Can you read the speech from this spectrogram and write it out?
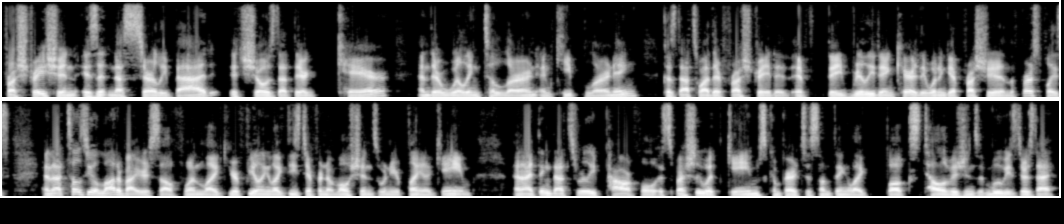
frustration isn't necessarily bad. It shows that they care and they're willing to learn and keep learning because that's why they're frustrated. If they really didn't care, they wouldn't get frustrated in the first place. And that tells you a lot about yourself when like you're feeling like these different emotions when you're playing a game. And I think that's really powerful, especially with games compared to something like books, televisions, and movies. There's that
